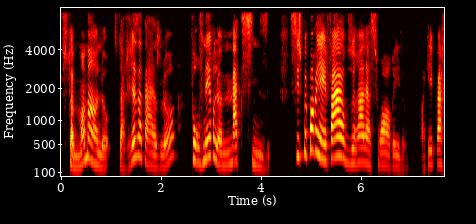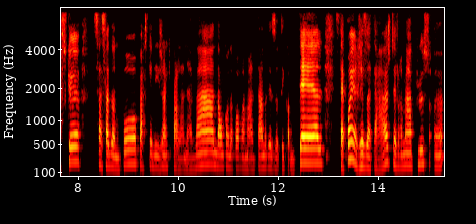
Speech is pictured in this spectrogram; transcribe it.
ce moment-là, ce réseautage-là, pour venir le maximiser? Si je peux pas rien faire durant la soirée, là, OK? Parce que ça ne s'adonne pas, parce qu'il y a des gens qui parlent en avant, donc on n'a pas vraiment le temps de réseauter comme tel. C'était pas un réseautage, c'était vraiment plus un,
